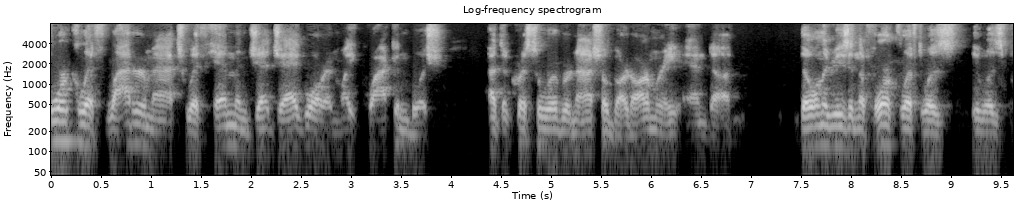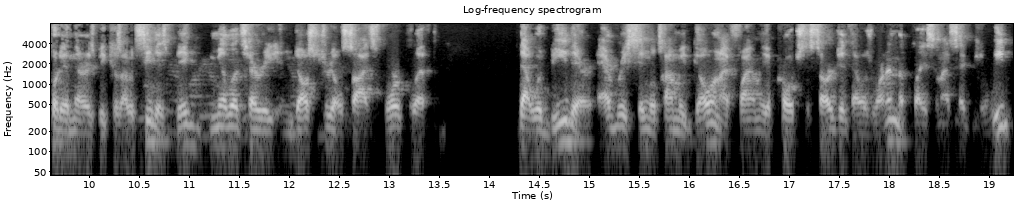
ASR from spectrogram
forklift ladder match with him and Jet Jaguar and Mike Quackenbush at the Crystal River National Guard Armory. And uh, the only reason the forklift was it was put in there is because I would see this big military industrial size forklift that would be there every single time we'd go. And I finally approached the sergeant that was running the place and I said, Can we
